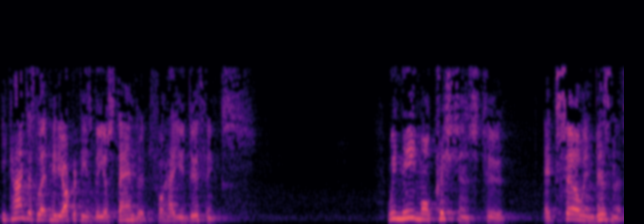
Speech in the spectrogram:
You can't just let mediocrities be your standard for how you do things. We need more Christians to excel in business,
